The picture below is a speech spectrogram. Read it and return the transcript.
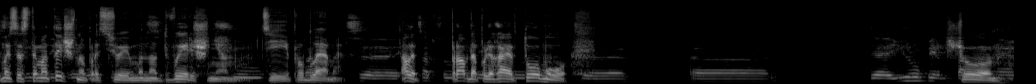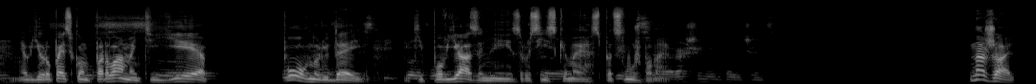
Ми систематично працюємо над вирішенням цієї проблеми. Але правда полягає в тому, що в європейському парламенті є повно людей, які пов'язані з російськими спецслужбами. На жаль,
